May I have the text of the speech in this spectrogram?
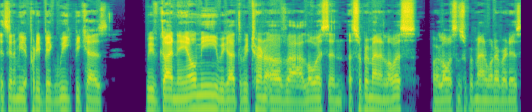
is going to be a pretty big week because we've got Naomi, we got the return of uh, Lois and uh, Superman and Lois, or Lois and Superman, whatever it is.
